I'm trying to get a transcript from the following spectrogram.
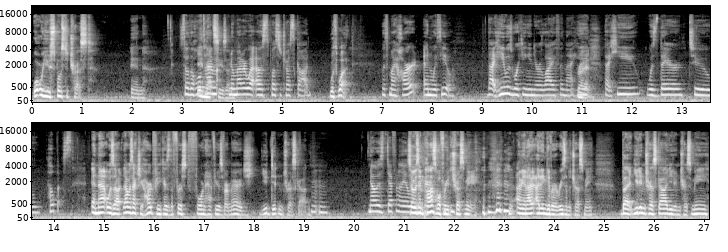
what were you supposed to trust in? So the whole In time, no matter what, I was supposed to trust God. With what? with my heart and with you that he was working in your life and that he Right. that he was there to help us And that was uh, that was actually hard for you because the first four and a half years of our marriage, you didn't trust God. no it was definitely a So it was impossible for you to trust me. I mean, I, I didn't give her a reason to trust me, but you didn't trust God. You didn't trust me.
